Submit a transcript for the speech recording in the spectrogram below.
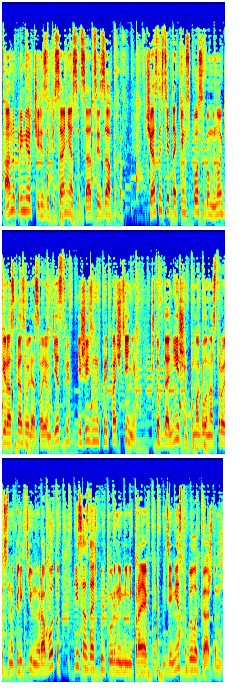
а, например, через описание ассоциаций запахов. В частности, таким способом многие рассказывали о своем детстве и жизненных предпочтениях, что в дальнейшем помогло настроиться на коллективную работу и создать культурные мини-проекты, где место было каждому.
